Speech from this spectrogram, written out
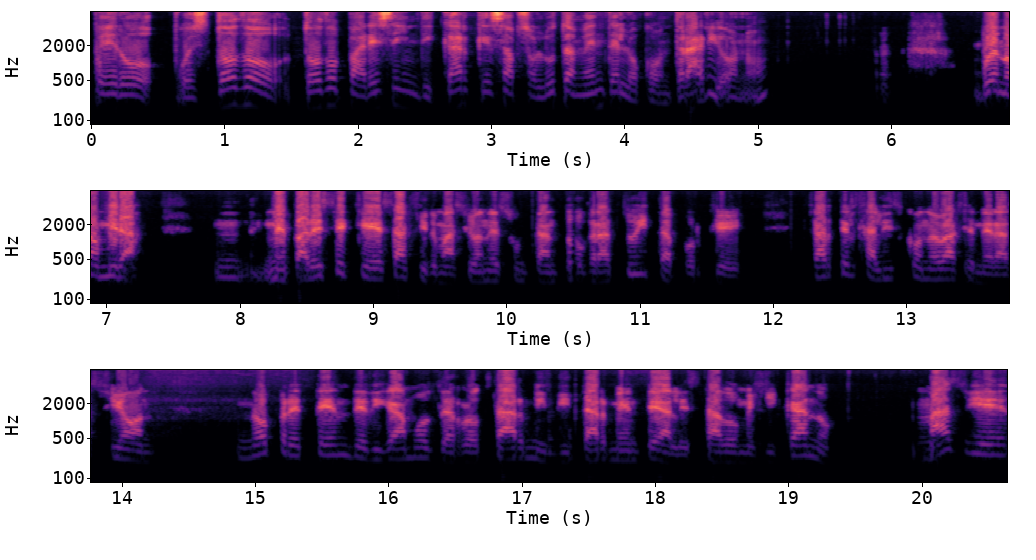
pero pues todo todo parece indicar que es absolutamente lo contrario, ¿no? Bueno, mira, me parece que esa afirmación es un tanto gratuita porque Cártel Jalisco Nueva Generación no pretende, digamos, derrotar militarmente al Estado mexicano. Más bien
